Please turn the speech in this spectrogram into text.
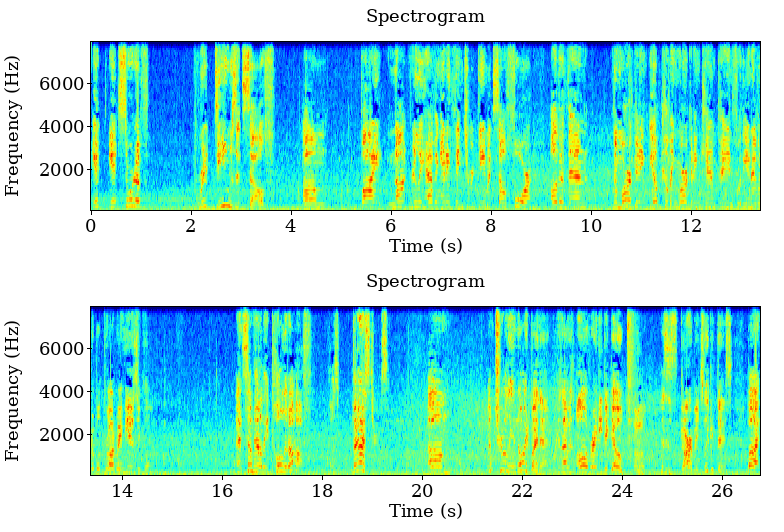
it it sort of redeems itself um, by not really having anything to redeem itself for other than the marketing, the upcoming marketing campaign for the inevitable Broadway musical. And somehow they pulled it off. Those bastards. Um, I'm truly annoyed by that because I was all ready to go, this is garbage, look at this. But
